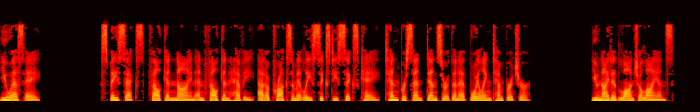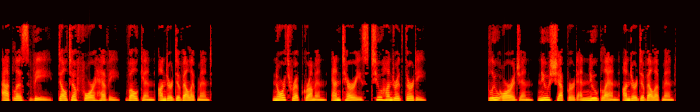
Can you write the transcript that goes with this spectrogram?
USA SpaceX, Falcon 9 and Falcon Heavy at approximately 66 K, 10% denser than at boiling temperature. United Launch Alliance, Atlas V, Delta IV Heavy, Vulcan under development. Northrop Grumman, Antares 230. Blue Origin, New Shepard and New Glenn under development.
